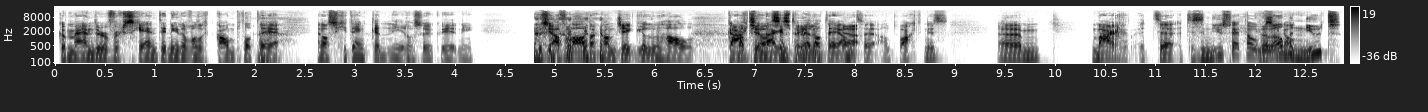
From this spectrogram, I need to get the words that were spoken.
commander verschijnt in een of ander kamp. Dat hij, en dan schiet hij een kind neer of zo, ik weet het niet. Dus ja, voilà, dan kan Jake Gyllenhaal kaartje leggen terwijl dat hij aan, het, aan het wachten is. Um, maar het, uh, het is een nieuwsfeit dat Ik ben wel benieuwd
